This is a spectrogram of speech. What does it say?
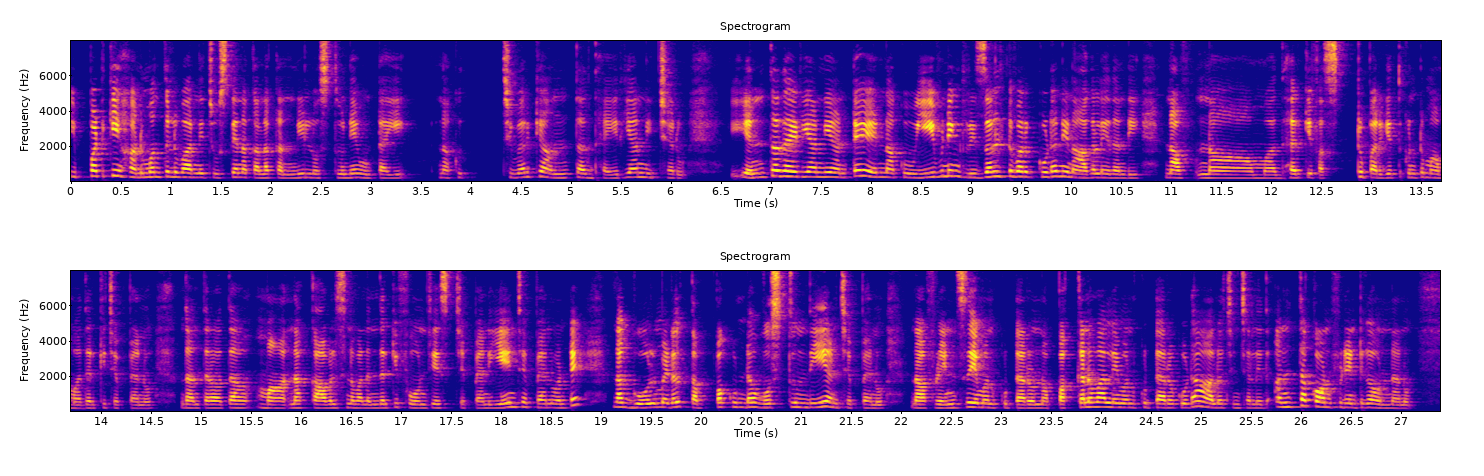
ఇప్పటికీ హనుమంతులు వారిని చూస్తే నాకు అలా కన్నీళ్ళు వస్తూనే ఉంటాయి. నాకు చివరికి అంత ధైర్యాన్ని ఇచ్చారు ఎంత ధైర్యాన్ని అంటే నాకు ఈవినింగ్ రిజల్ట్ వరకు కూడా నేను ఆగలేదండి. నా నా మదర్కి ఫస్ట్ పరిగెత్తుకుంటూ మా మదర్కి చెప్పాను. దాని తర్వాత మా నాకు కావాల్సిన వాళ్ళందరికీ ఫోన్ చేసి చెప్పాను. ఏం చెప్పాను అంటే నాకు గోల్డ్ మెడల్ తప్పకుండా వస్తుంది అని చెప్పాను. నా ఫ్రెండ్స్ ఏమనుకుంటారో నా పక్కన వాళ్ళు ఏమనుకుంటారో కూడా ఆలోచించలేదు. అంత కాన్ఫిడెంట్గా ఉన్నాను.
